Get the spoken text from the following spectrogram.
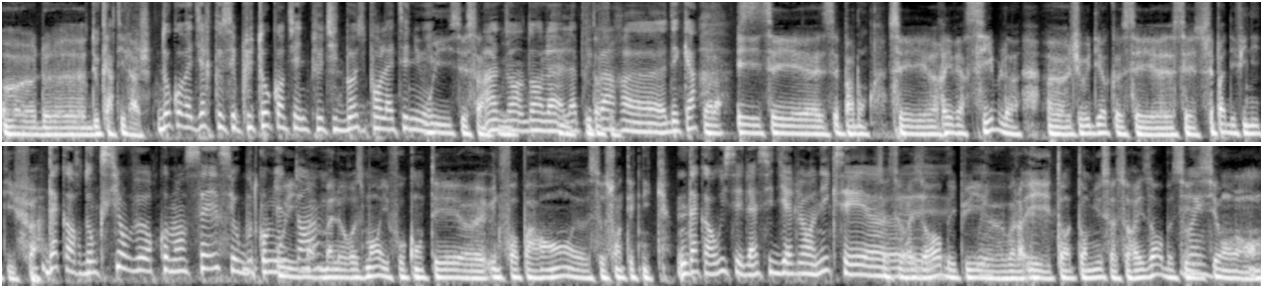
du cartilage. Donc, on va dire que c'est plutôt quand il y a une petite bosse pour l'atténuer. Oui, c'est ça. Hein, dans, la, plupart des cas. Voilà. Et c'est, pardon, c'est réversible. je veux dire que c'est, c'est, pas définitif. D'accord. Donc, si on veut recommencer, c'est au bout de combien de temps? Malheureusement, il faut compter une fois par an ce soin technique. D'accord, oui, c'est l'acide hyaluronique, c'est. ça se euh, résorbe et puis euh, voilà, et tant, mieux ça se résorbe. Si, si on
